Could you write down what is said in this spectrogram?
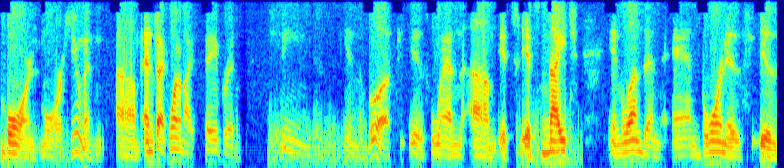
Bourne more human. Um, in fact, one of my favorite scenes in the book is when um, it's it's night in London and Bourne is is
